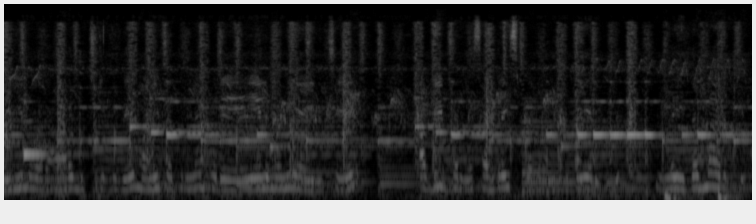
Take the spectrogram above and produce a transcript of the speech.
வெயில் வர ஆரம்பிச்சிருக்குது. மணி பார்த்தீங்கன்னா ஒரு ஏழு மணி ஆயிடுச்சு. அப்படியே பாருங்க சன்ரைஸ் பாருங்க வந்துகிட்டே இருக்குது. நல்லா இதமாக இருக்குது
